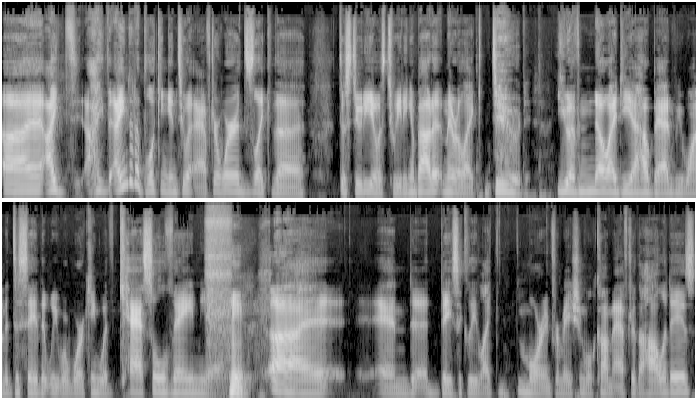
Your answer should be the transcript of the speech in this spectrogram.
Uh, I, I I ended up looking into it afterwards. Like the the studio was tweeting about it, and they were like, "Dude, you have no idea how bad we wanted to say that we were working with Castlevania. uh, and uh, basically, like, more information will come after the holidays.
